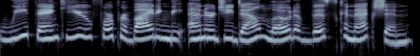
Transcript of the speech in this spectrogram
We thank you for providing the energy download of this connection.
